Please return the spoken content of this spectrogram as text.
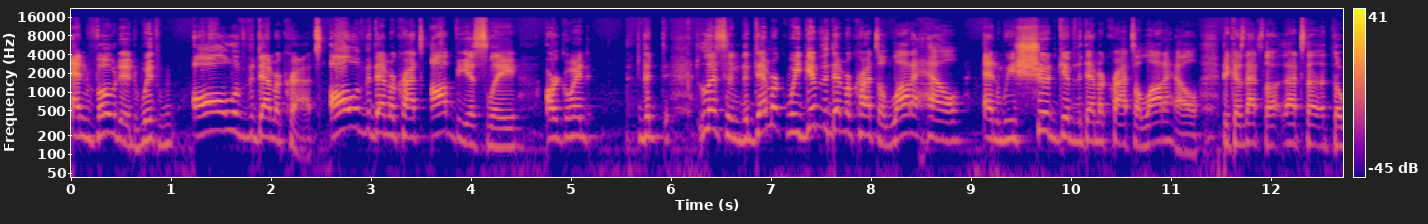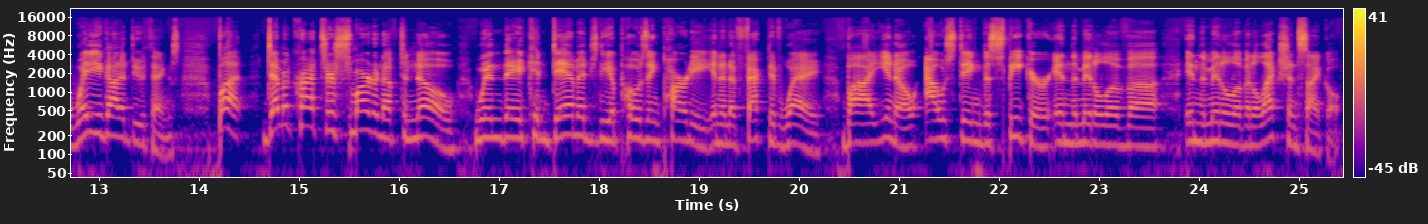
and voted with all of the Democrats. All of the Democrats obviously are going the listen, the Demo- we give the Democrats a lot of hell, and we should give the Democrats a lot of hell because that's the that's the, the way you got to do things. But Democrats are smart enough to know when they can damage the opposing party in an effective way by you know ousting the speaker in the middle of uh, in the middle of an election cycle.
